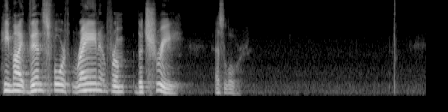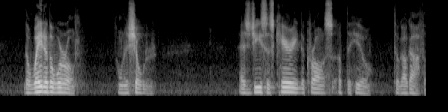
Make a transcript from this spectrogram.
he might thenceforth reign from the tree as Lord. The weight of the world on his shoulder as Jesus carried the cross up the hill to Golgotha.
